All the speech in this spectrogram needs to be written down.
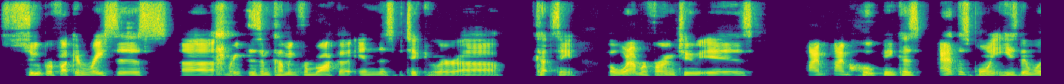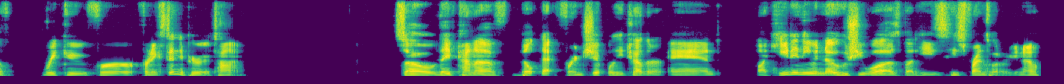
Super fucking racist, uh, racism coming from Waka in this particular uh, cutscene. But what I'm referring to is I'm I'm hoping because at this point he's been with Rikku for for an extended period of time. So they've kind of built that friendship with each other, and like he didn't even know who she was, but he's he's friends with her, you know,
